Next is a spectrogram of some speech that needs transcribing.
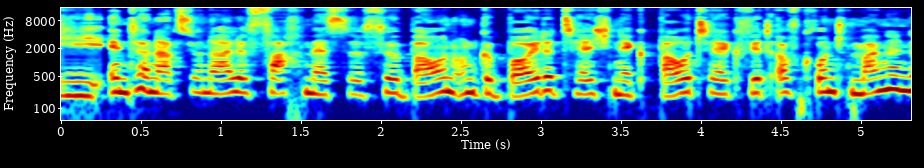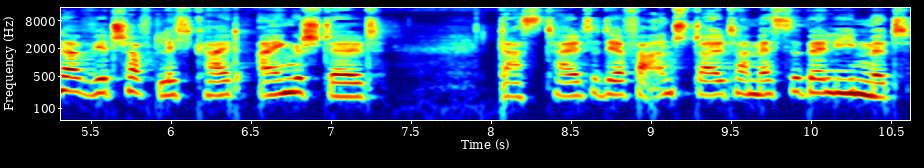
Die internationale Fachmesse für Bauen und Gebäudetechnik Bautech wird aufgrund mangelnder Wirtschaftlichkeit eingestellt. Das teilte der Veranstalter Messe Berlin mit.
